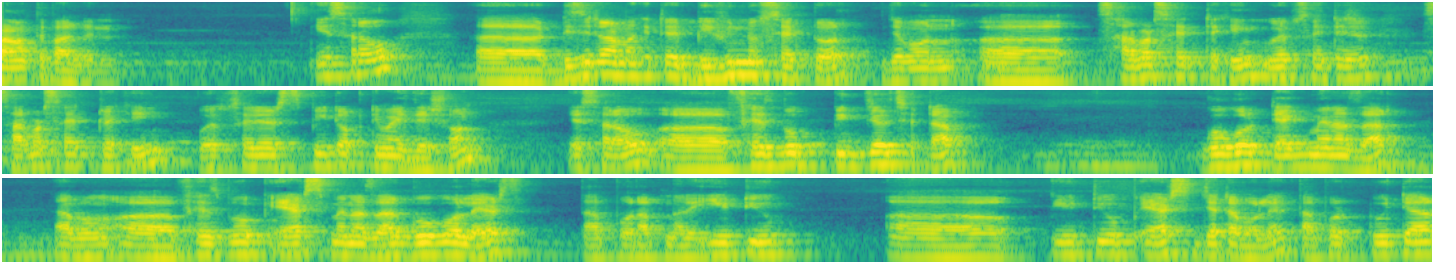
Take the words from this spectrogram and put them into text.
বানাতে পারবেন। এছাড়াও ডিজিটাল মার্কেটের বিভিন্ন সেক্টর যেমন সার্ভার সাইট ট্র্যাকিং ওয়েবসাইটের সার্ভার সাইট ট্র্যাকিং ওয়েবসাইটের স্পিড অপটিমাইজেশন এছাড়াও Facebook pixel set up Google tag manager এবং Facebook ads manager Google ads তারপর আপনার ইউটিউব ইউটিউব অ্যাডস যেটা বলে, তারপর টুইটার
